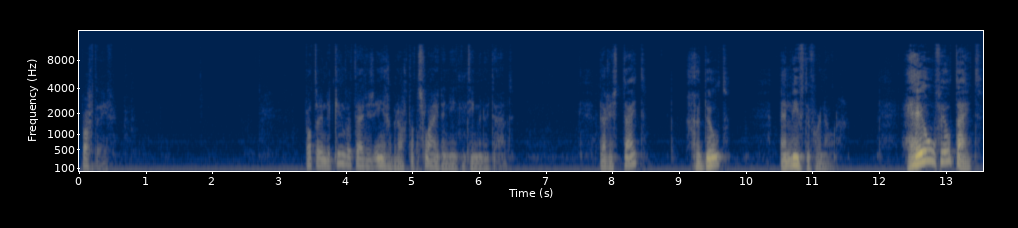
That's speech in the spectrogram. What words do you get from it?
wacht even. Wat er in de kindertijd is ingebracht, dat sla je er niet in 10 minuten uit. Daar is tijd, geduld en liefde voor nodig. Heel veel tijd,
